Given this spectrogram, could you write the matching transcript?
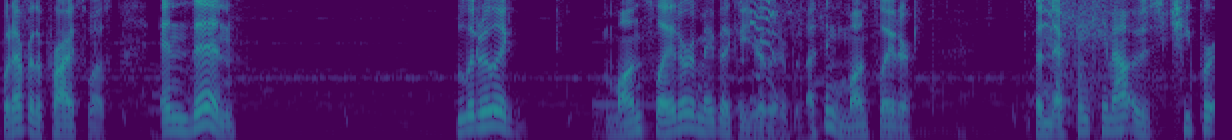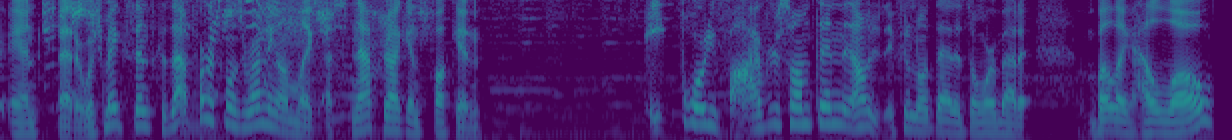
whatever the price was. And then, literally months later, maybe like a year later, but I think months later, the next one came out. It was cheaper and better, which makes sense because that first one was running on like a Snapdragon fucking 845 or something. If you know what that is, don't worry about it. But like, hello.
